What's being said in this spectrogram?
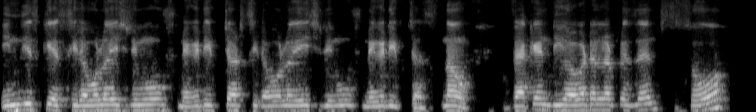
In this case, C double H remove, negative charge, C double H remove, negative charge. Now vacant d orbital are present. So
